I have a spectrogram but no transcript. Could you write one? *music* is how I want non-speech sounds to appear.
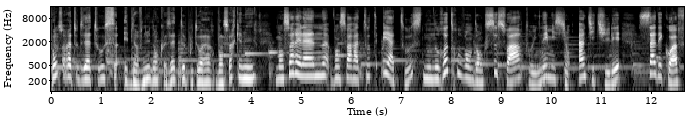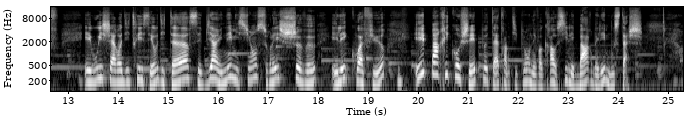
Bonsoir à toutes et à tous et bienvenue dans Cosette de Boudoir. Bonsoir Camille. Bonsoir Hélène, bonsoir à toutes et à tous. Nous nous retrouvons donc ce soir pour une émission intitulée Ça décoiffe. Et oui, chères auditrices et auditeurs, c'est bien une émission sur les cheveux et les coiffures. Et par ricochet, peut-être un petit peu, on évoquera aussi les barbes et les moustaches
